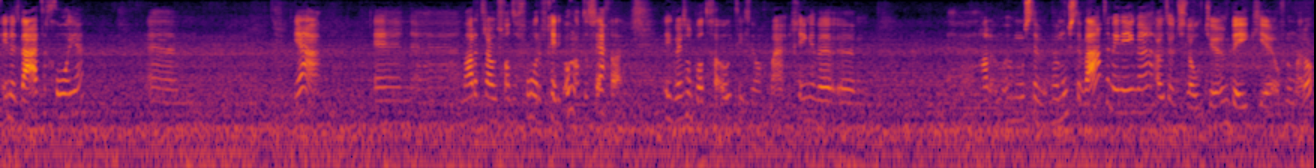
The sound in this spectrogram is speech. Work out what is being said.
in het water gooien. Um, ja, en we hadden trouwens van tevoren, vergeet ik ook nog te zeggen ik ben soms wat chaotisch nog, maar gingen we, um, uh, hadden, we, moesten, we moesten water meenemen uit een slootje, een beekje of noem maar op.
